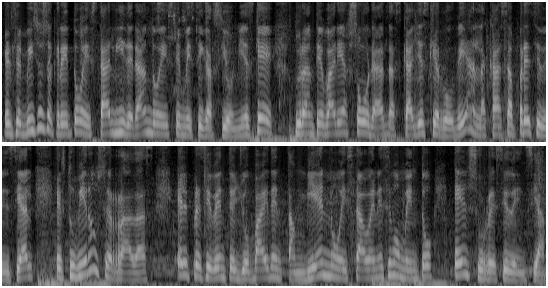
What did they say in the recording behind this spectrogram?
el servicio secreto está liderando esta investigación. Y es que durante varias horas las calles que rodean la casa presidencial estuvieron cerradas. El presidente Joe Biden también no estaba en ese momento en su residencia.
